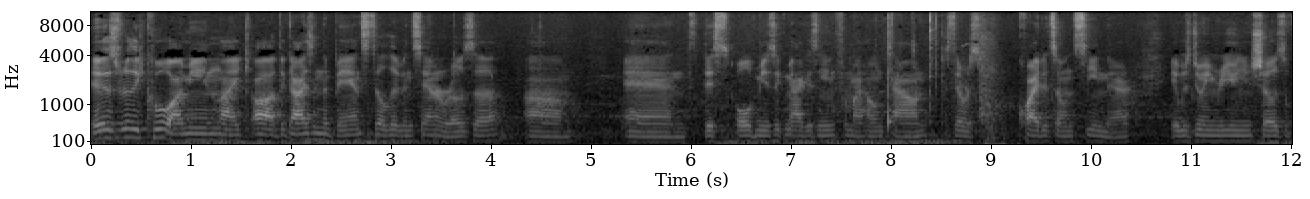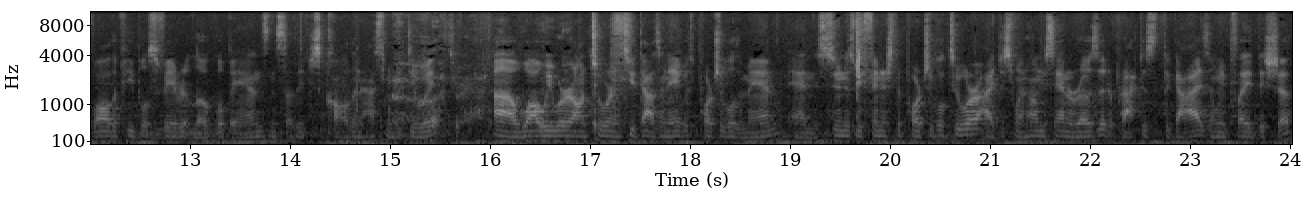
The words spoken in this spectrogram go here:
It was really cool. I mean, like uh, the guys in the band still live in Santa Rosa, um, and this old music magazine from my hometown, because there was quite its own scene there it was doing reunion shows of all the people's favorite local bands, and so they just called and asked me to do it uh, while we were on tour in 2008 with Portugal the Man. And as soon as we finished the Portugal tour, I just went home to Santa Rosa to practice with the guys, and we played this show.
